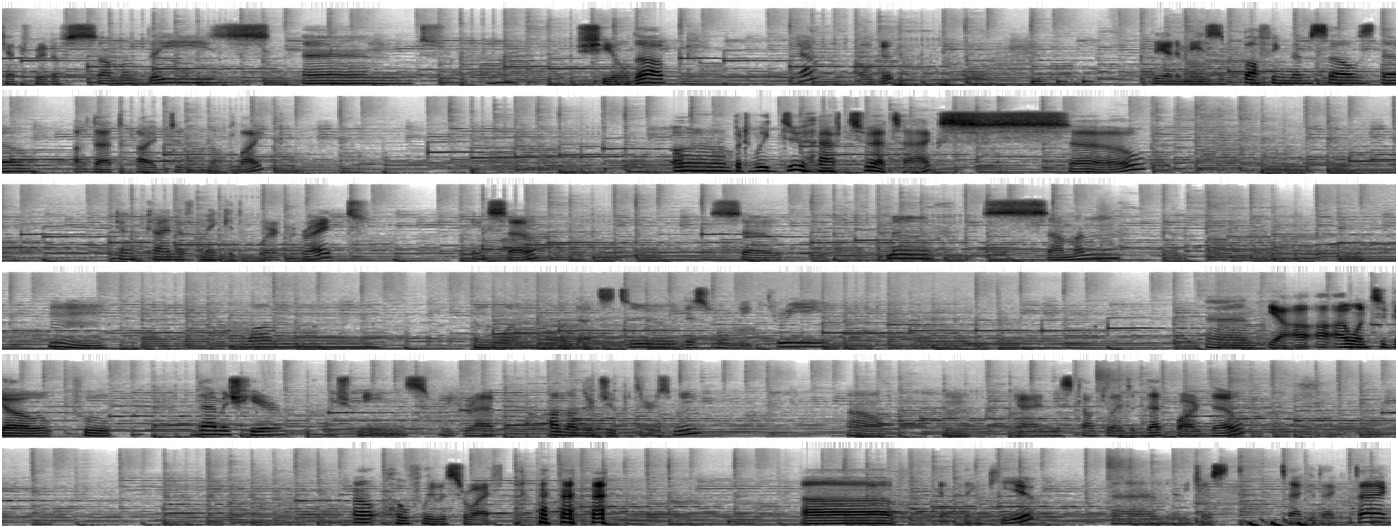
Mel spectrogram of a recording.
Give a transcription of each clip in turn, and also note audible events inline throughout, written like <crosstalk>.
get rid of some of these and shield up. Yeah, all good. The enemy is buffing themselves though, uh, that I do not like. Uh, but we do have two attacks, so... Can kind of make it work, right? I think so. So, move, summon. Hmm. One and one more, that's two. This will be three. And yeah, I, I want to go full damage here, which means we grab another Jupiter's moon. Oh, hmm. yeah, I miscalculated that part though. Well, hopefully we survive. <laughs> uh, thank you. And we just attack, attack, attack.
